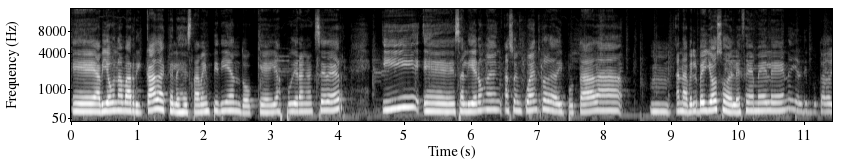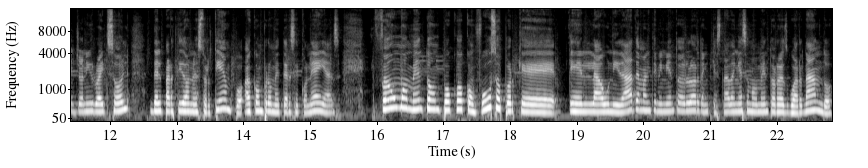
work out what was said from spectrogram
Eh, había una barricada que les estaba impidiendo que ellas pudieran acceder y salieron a su encuentro la diputada mm, Anabel Belloso del FMLN y el diputado Johnny Wright Sol del partido Nuestro Tiempo a comprometerse con ellas. Fue un momento un poco confuso porque en la unidad de mantenimiento del orden que estaba en ese momento resguardando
